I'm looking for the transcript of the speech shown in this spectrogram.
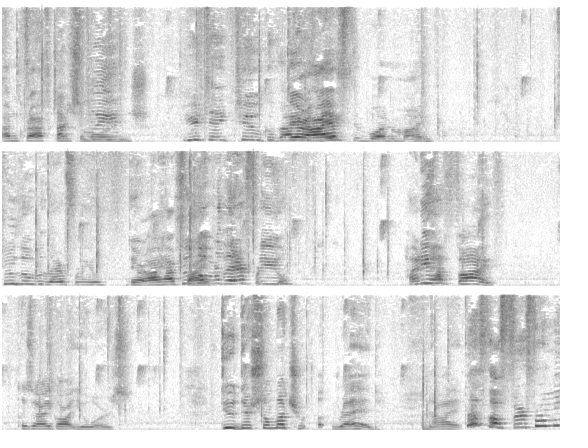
I'm crafting some orange. You take two, because I There, I have- wasted one of mine. Two's over there for you. There, I have Two's five over there for you. How do you have five? because I got yours. Dude, there's so much uh, red. Not. That's not fair for me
